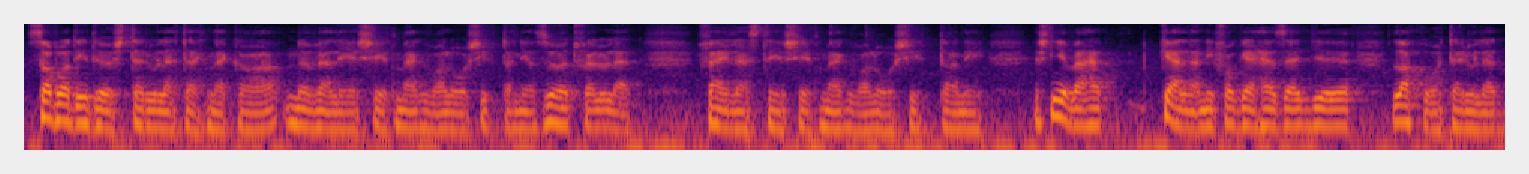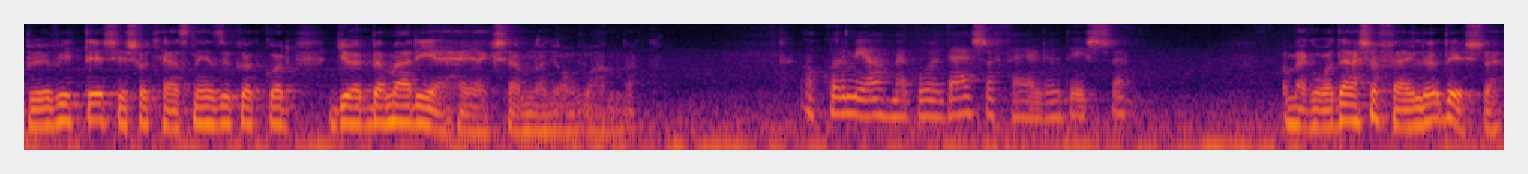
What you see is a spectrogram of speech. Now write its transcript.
szabadidős területeknek a növelését megvalósítani, a zöld felület fejlesztését megvalósítani. És nyilván hát kelleni fog ehhez egy lakóterület bővítés, és hogyha ezt nézzük, akkor Győrben már ilyen helyek sem nagyon vannak. Akkor mi a megoldás a fejlődésre? A megoldás a fejlődésre?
